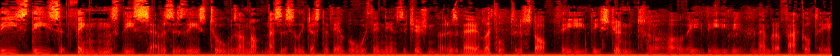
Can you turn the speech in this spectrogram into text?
these these things, these services, these tools are not necessarily just available within the institution. There is very little to stop the, the student or the, the, the, the member of faculty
